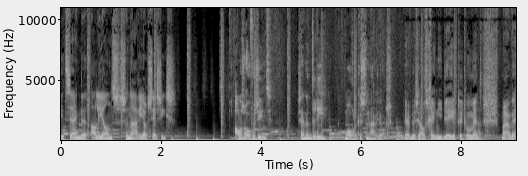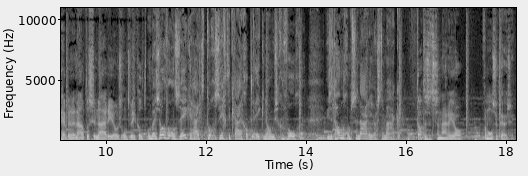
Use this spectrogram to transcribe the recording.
Dit zijn de Allianz scenario sessies. Alles overziend zijn er drie mogelijke scenario's. We hebben zelfs geen idee op dit moment. Maar we hebben een aantal scenario's ontwikkeld. Om bij zoveel onzekerheid toch zicht te krijgen op de economische gevolgen, is het handig om scenario's te maken. Dat is het scenario van onze keuze.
